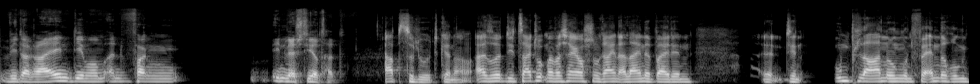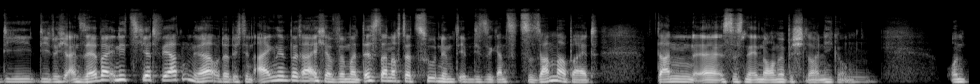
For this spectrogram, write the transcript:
wieder rein, die man am Anfang investiert hat. Absolut, genau. Also die Zeit holt man wahrscheinlich auch schon rein, alleine bei den, äh, den Umplanungen und Veränderungen, die, die durch einen selber initiiert werden, ja, oder durch den eigenen Bereich. Aber wenn man das dann noch dazu nimmt, eben diese ganze Zusammenarbeit, dann äh, ist es eine enorme Beschleunigung. Mhm. Und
